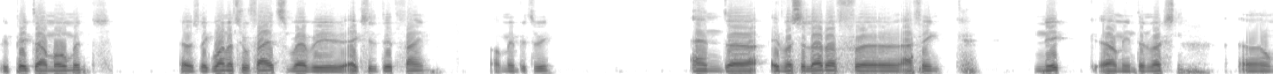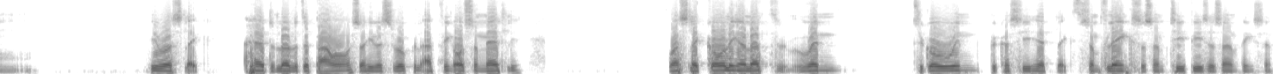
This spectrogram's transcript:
we picked our moment. There was like one or two fights where we actually did fine or maybe three. And uh, it was a lot of uh, i think nick i mean Ruxen, um he was like had a lot of the power, so he was vocal. I think also Madly was like calling a lot when to go in because he had like some flanks or some TPs or something. So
